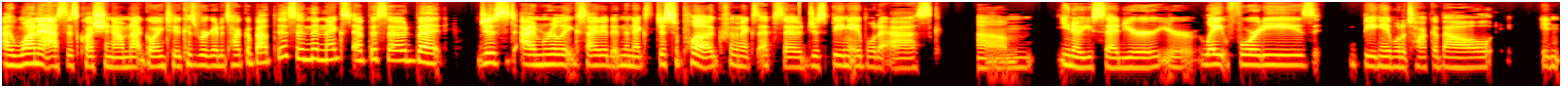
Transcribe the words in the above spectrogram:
I want to ask this question now. I'm not going to because we're going to talk about this in the next episode. But just, I'm really excited in the next, just a plug for the next episode, just being able to ask. Um, you know, you said your your late 40s, being able to talk about in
